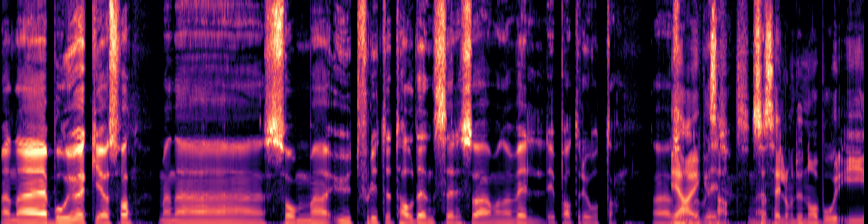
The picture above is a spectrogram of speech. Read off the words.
Men eh, jeg bor jo ikke i Østfold. Men eh, som eh, utflyttet haldenser så er man jo veldig patriot, da. Det Ja, sånn det ikke sant. Så selv om du nå bor i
